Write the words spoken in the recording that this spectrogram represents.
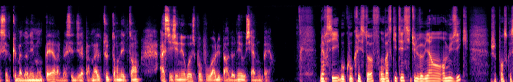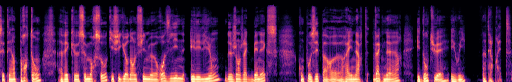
celle que m'a donnée mon père, eh ben c'est déjà pas mal, tout en étant assez généreuse pour pouvoir lui pardonner aussi à mon père. Merci beaucoup Christophe. On va se quitter si tu le veux bien en, musique. Je pense que c'était important avec euh, ce morceau qui figure dans le film Roselyne et les lions de Jean-Jacques Benex, composé par euh, Reinhard Wagner et dont tu es, et oui, interprète.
